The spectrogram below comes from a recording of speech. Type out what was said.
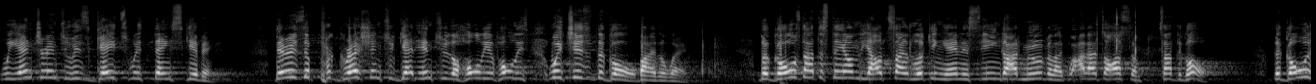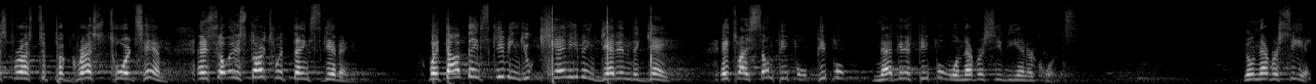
we enter into his gates with thanksgiving. There is a progression to get into the Holy of Holies, which is the goal, by the way. The goal is not to stay on the outside looking in and seeing God move and like, wow, that's awesome. It's not the goal. The goal is for us to progress towards Him. And so it starts with thanksgiving. Without thanksgiving, you can't even get in the gate. It's why some people, people, negative people, will never see the inner courts. You'll never see it.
